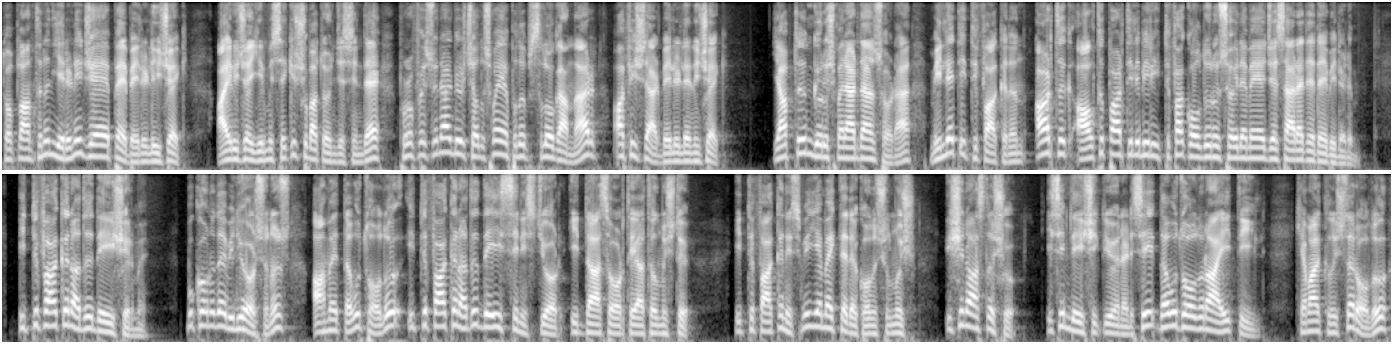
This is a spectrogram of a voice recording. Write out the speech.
Toplantının yerini CHP belirleyecek. Ayrıca 28 Şubat öncesinde profesyonel bir çalışma yapılıp sloganlar, afişler belirlenecek. Yaptığım görüşmelerden sonra Millet İttifakı'nın artık 6 partili bir ittifak olduğunu söylemeye cesaret edebilirim. İttifakın adı değişir mi? Bu konuda biliyorsunuz Ahmet Davutoğlu ittifakın adı değişsin istiyor iddiası ortaya atılmıştı. İttifakın ismi yemekte de konuşulmuş. İşin aslı şu. İsim değişikliği önerisi Davutoğlu'na ait değil. Kemal Kılıçdaroğlu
